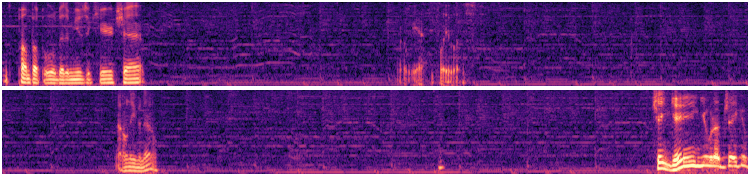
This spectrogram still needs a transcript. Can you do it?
Let's pump up a little bit of music here, chat. Where are we playlist? I don't even know. Shane Gang, yo, what up, Jacob?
